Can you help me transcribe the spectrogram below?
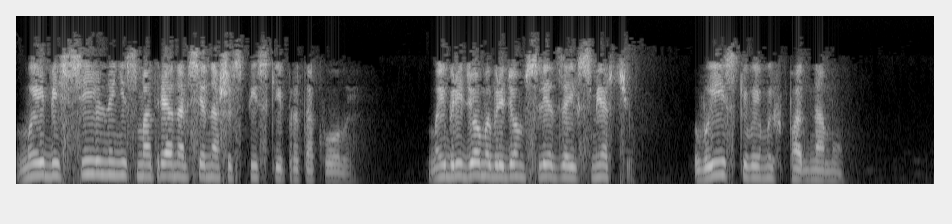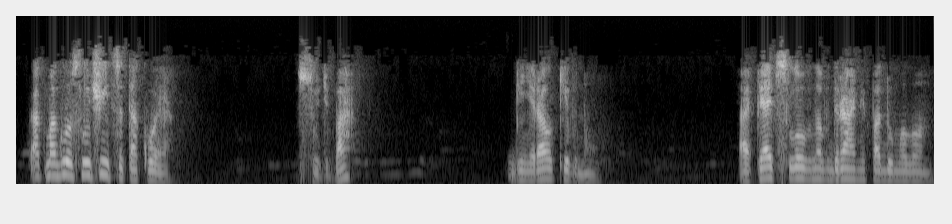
Мы бессильны, несмотря на все наши списки и протоколы. Мы бредем и бредем вслед за их смертью, выискиваем их по одному. Как могло случиться такое? Судьба? Генерал кивнул. Опять словно в драме, — подумал он.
